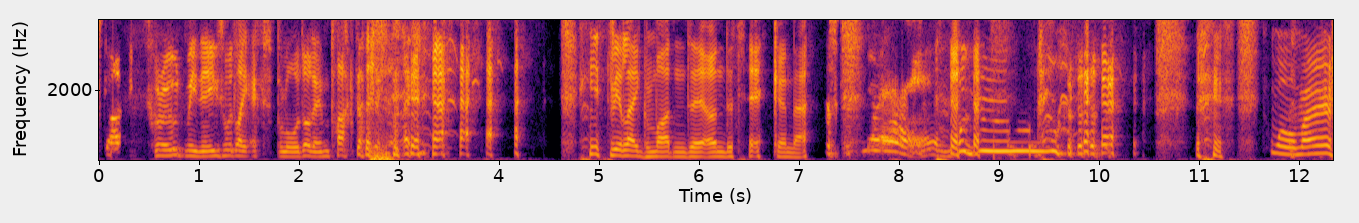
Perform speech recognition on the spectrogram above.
I'd be screwed. My knees would like explode on impact. At You'd be like modern day Undertaker now. Come on, man.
